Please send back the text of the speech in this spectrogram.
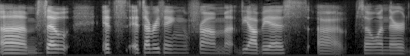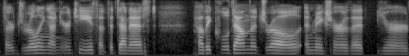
Um, so it's it's everything from the obvious. Uh, so when they're they're drilling on your teeth at the dentist, how they cool down the drill and make sure that you're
